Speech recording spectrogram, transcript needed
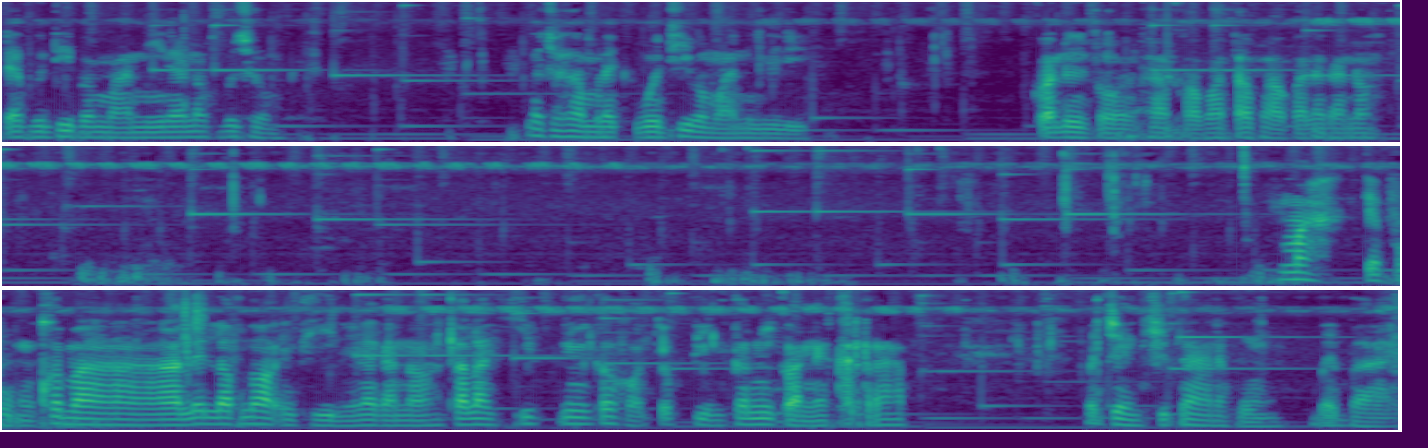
ได้พื้นที่ประมาณนี้แล้วนะคุณผู้ชมเราจะทำอะไรกับพื้นที่ประมาณนี้ดี ก่อนอื่นขอทำขอวางเตาเผากันแล้วกันเนาะ มาเดี๋ยวผมค่อยมาเล่นรอบนอกอีกทีนึงแล้วกันเนาะตลาดคลิปนี้ก็ขอจบเพียงเท่านี้ก่อนนะครับไว้เจอกันคลิปหน้านะผม บ๊ายบาย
